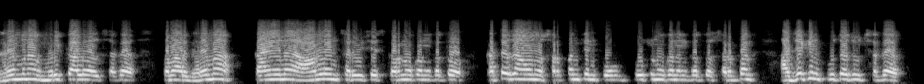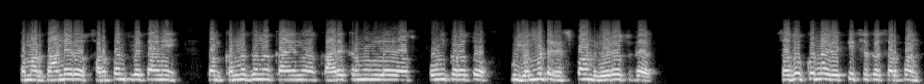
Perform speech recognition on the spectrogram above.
ઘરેમાં మురికాలు કાઢવા શકા તમારા ઘરેમાં કાંઈ એના ઓનલાઈન સર્વિસીસ કરનું કરતો કત જવાનો સરપંચને પૂછણું કનન કરતો સરપંચ આજે કિન પૂછતું સગ તમાર તાનેરો తమ కన్నదన ఆయన కార్యక్రమంలో ఫోన్ కరతో ఎమ్మట రెస్పాండ్ వేరొచ్చు చదువుకున్న వ్యక్తి చక్క సర్పంచ్.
